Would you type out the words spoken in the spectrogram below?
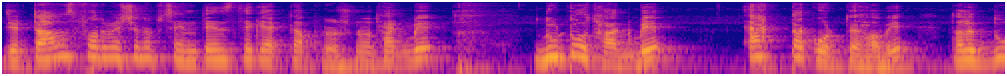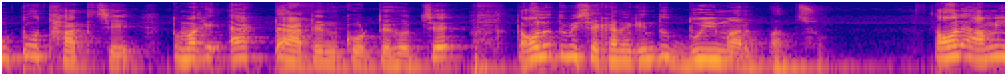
যে ট্রান্সফরমেশন অফ সেন্টেন্স থেকে একটা প্রশ্ন থাকবে, দুটো থাকবে, একটা করতে হবে। তাহলে দুটো থাকছে, তোমাকে একটা অ্যাটেন্ড করতে হচ্ছে। তাহলে তুমি সেখানে কিন্তু দুই মার্ক পাচ্ছ। তাহলে আমি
